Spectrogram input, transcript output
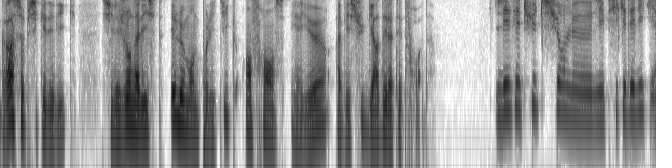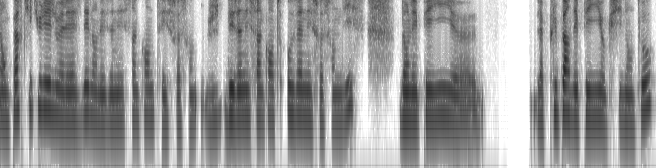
grâce aux psychédéliques si les journalistes et le monde politique, en France et ailleurs, avaient su garder la tête froide? Les études sur les psychédéliques et en particulier le LSD dans les années 50 et 60, des années 50 aux années 70, dans les pays, euh, la plupart des pays occidentaux,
